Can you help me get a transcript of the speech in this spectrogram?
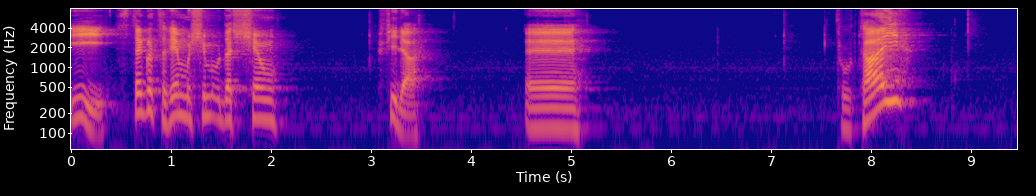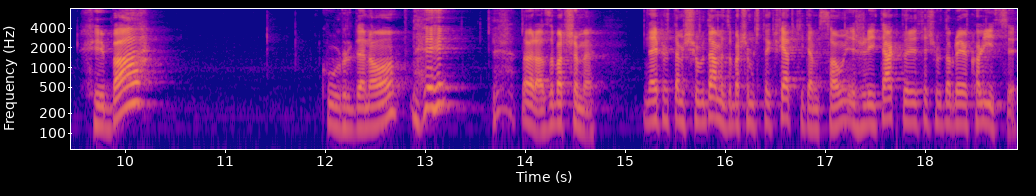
I z tego co wiem, musimy udać się. Chwila. Yy... Tutaj? Chyba? Kurde no. Dobra, zobaczymy. Najpierw tam się udamy, zobaczymy czy te kwiatki tam są. Jeżeli tak, to jesteśmy w dobrej okolicy.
